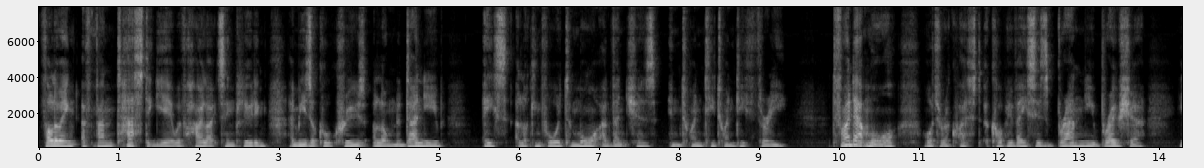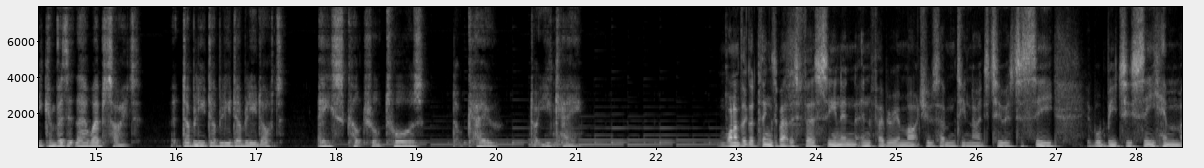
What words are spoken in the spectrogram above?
Following a fantastic year with highlights including a musical cruise along the Danube, ACE are looking forward to more adventures in 2023. To find out more or to request a copy of ACE's brand new brochure, you can visit their website at www.aceculturaltours.co.uk. One of the good things about this first scene in, in February and March of 1792 is to see, it will be to see him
